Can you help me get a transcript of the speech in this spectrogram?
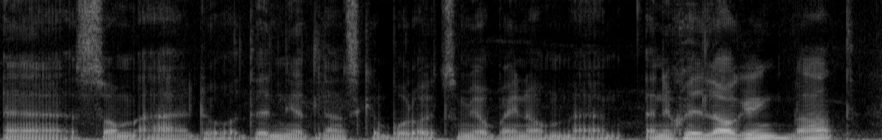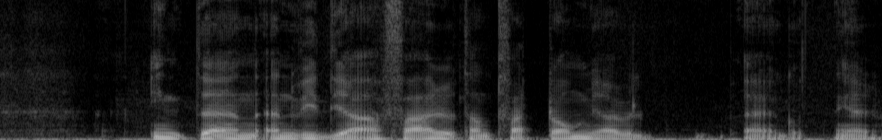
eh, som är då det nederländska bolaget som jobbar inom eh, energilagring bland annat. Inte en Nvidia-affär utan tvärtom. Jag har väl gått ner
